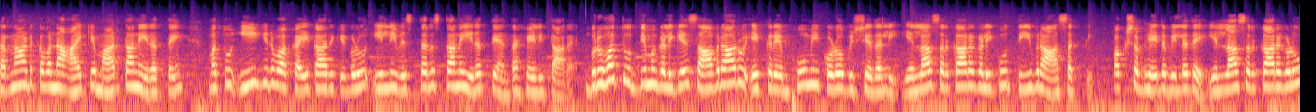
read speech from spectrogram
ಕರ್ನಾಟಕವನ್ನು ಆಯ್ಕೆ ಮಾಡ್ತಾನೆ ಇರುತ್ತೆ ಮತ್ತು ಈಗಿರುವ ಕೈಗಾರಿಕೆಗಳು ಇಲ್ಲಿ ವಿಸ್ತರಿಸ್ತಾನೆ ಇರುತ್ತೆ ಅಂತ ಹೇಳಿದ್ದಾರೆ. ಬೃಹತ್ ಉದ್ಯಮಗಳಿಗೆ ಸಾವಿರಾರು ಎಕರೆ ಭೂಮಿ ಕೊಡೋ ವಿಷಯದಲ್ಲಿ ಎಲ್ಲಾ ಸರ್ಕಾರಗಳಿಗೂ ತೀವ್ರ ಆಸಕ್ತಿ. ಪಕ್ಷ ಭೇದವಿಲ್ಲದೆ ಎಲ್ಲಾ ಸರ್ಕಾರಗಳು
